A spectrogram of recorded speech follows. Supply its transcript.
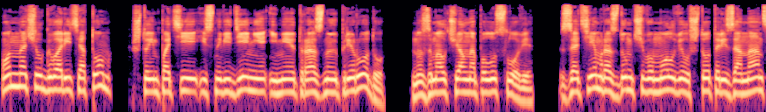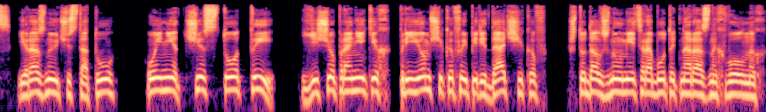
Он начал говорить о том, что эмпатия и сновидения имеют разную природу, но замолчал на полуслове. Затем раздумчиво молвил что-то резонанс и разную частоту. Ой, нет, частоты. Еще про неких приемщиков и передатчиков, что должны уметь работать на разных волнах.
